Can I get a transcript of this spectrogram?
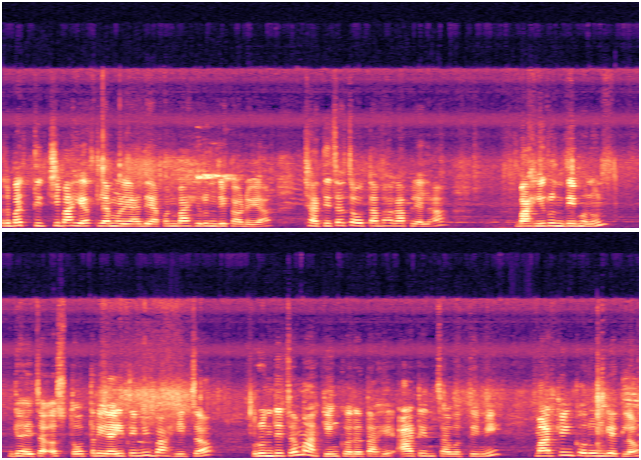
तर बत्तीसची बाही असल्यामुळे आधी आपण बाही रुंदी काढूया. छातीचा चौथा भाग आपल्याला बाही रुंदी म्हणून घ्यायचा असतो. तर या इथे मी बाहीचं रुंदीचं मार्किंग करत आहे. आठ इंचावरती मी मार्किंग करून घेतलं.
